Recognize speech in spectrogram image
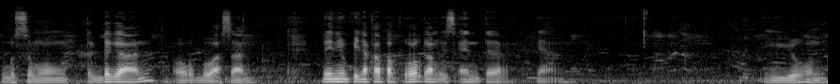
Kung gusto mong tagdagan or bawasan. Then, yung pinaka-program is enter. Yan. Yun.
